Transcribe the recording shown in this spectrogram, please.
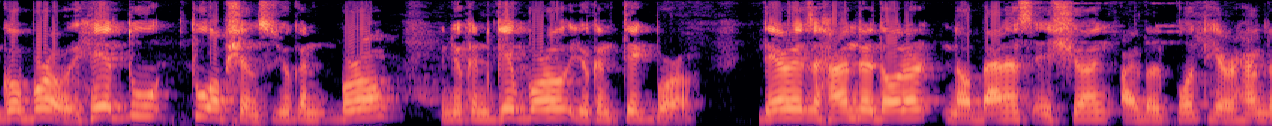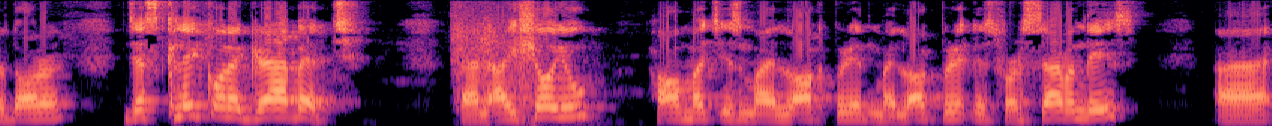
Go borrow. Here two two options. You can borrow and you can give borrow. You can take borrow. There is a hundred dollar. Now balance is showing. I will put here hundred dollar. Just click on a grab it. And I show you how much is my lock period. My lock period is for seven days. Uh,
